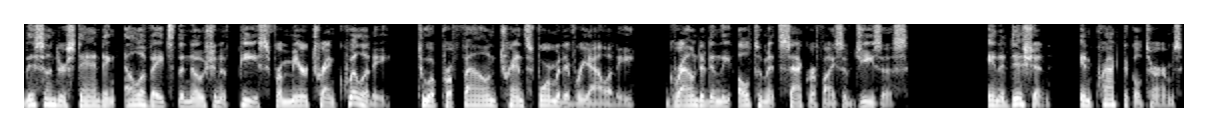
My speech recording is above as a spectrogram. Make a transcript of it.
This understanding elevates the notion of peace from mere tranquility to a profound transformative reality grounded in the ultimate sacrifice of Jesus. In addition, in practical terms,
